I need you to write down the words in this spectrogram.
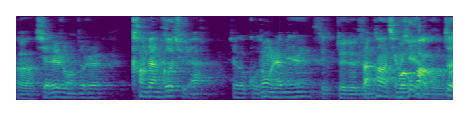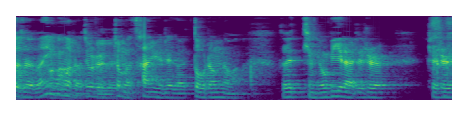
嗯写这种就是抗战歌曲，这个鼓动人民对对对，反抗情绪，文化工作，对对，文艺工作者就是这么参与这个斗争的嘛，所以挺牛逼的，这是这是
